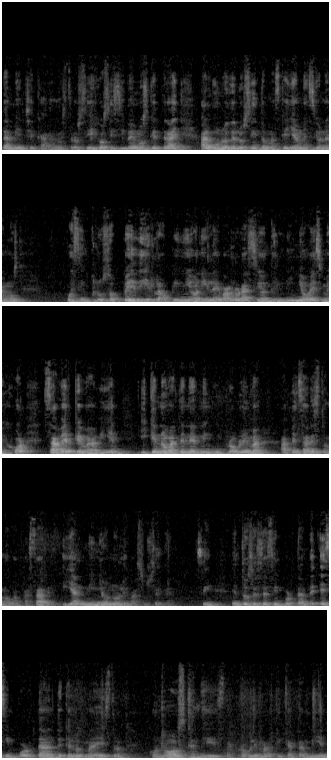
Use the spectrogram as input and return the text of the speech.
también checar a nuestros hijos y si vemos que trae algunos de los síntomas que ya mencionamos, pues incluso pedir la opinión y la valoración del niño. Es mejor saber que va bien y que no va a tener ningún problema a pensar esto no va a pasar y al niño no le va a suceder. ¿sí? Entonces es importante, es importante que los maestros conozcan de esta problemática también.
